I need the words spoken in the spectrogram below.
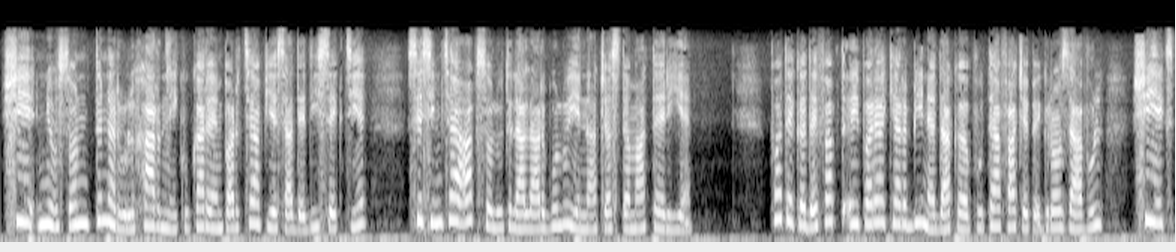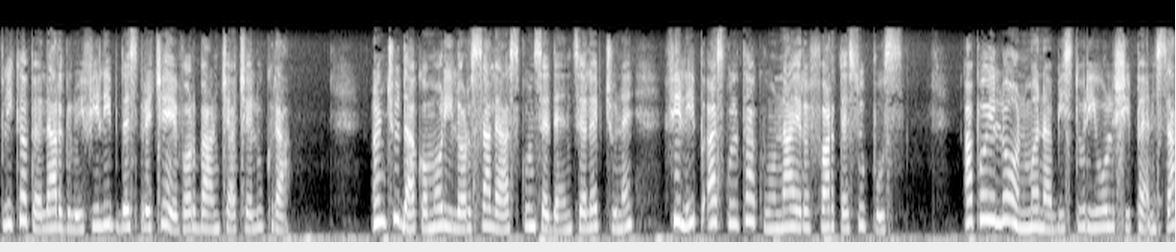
Și Newson, tânărul harnic cu care împărțea piesa de disecție, se simțea absolut la largul lui în această materie. Poate că de fapt îi părea chiar bine dacă putea face pe grozavul și îi explică pe larg lui Filip despre ce e vorba în ceea ce lucra. În ciuda comorilor sale ascunse de înțelepciune, Filip asculta cu un aer foarte supus. Apoi luă în mână bisturiul și pensa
